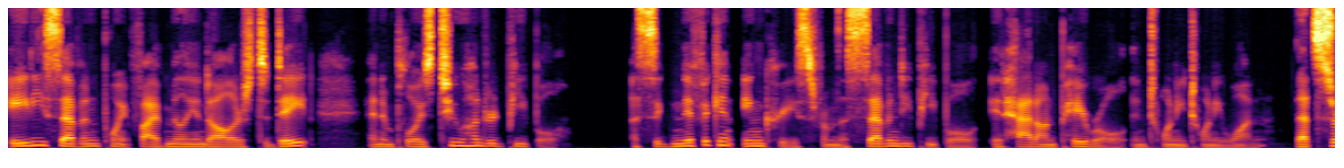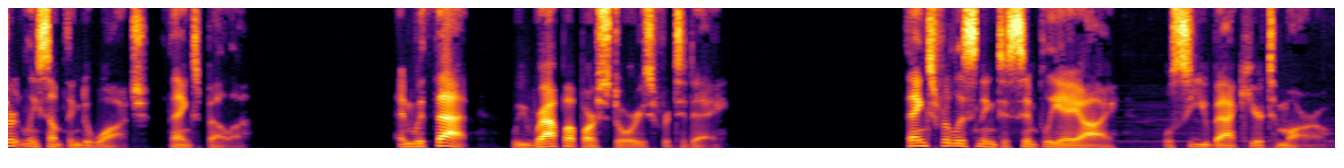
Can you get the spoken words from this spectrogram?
$87.5 million to date and employs 200 people, a significant increase from the 70 people it had on payroll in 2021. That's certainly something to watch. Thanks, Bella. And with that, we wrap up our stories for today. Thanks for listening to Simply AI. We'll see you back here tomorrow.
